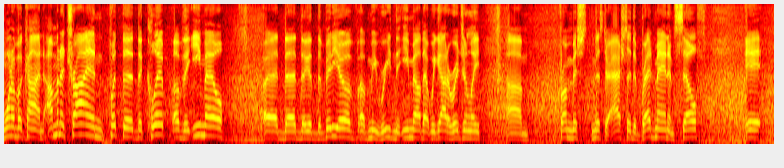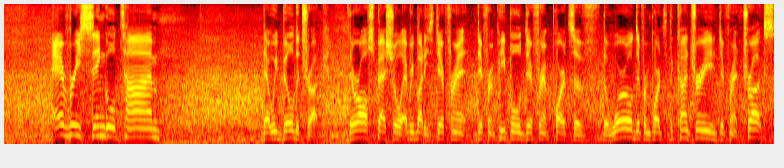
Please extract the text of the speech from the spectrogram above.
One of a kind. I'm gonna try and put the the clip of the email, uh, the, the the video of, of me reading the email that we got originally um, from Mr. Ashley, the bread man himself. It every single time that we build a truck. They're all special. Everybody's different. Different people, different parts of the world, different parts of the country, different trucks,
